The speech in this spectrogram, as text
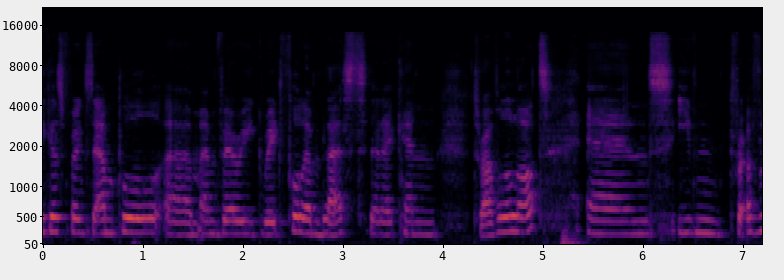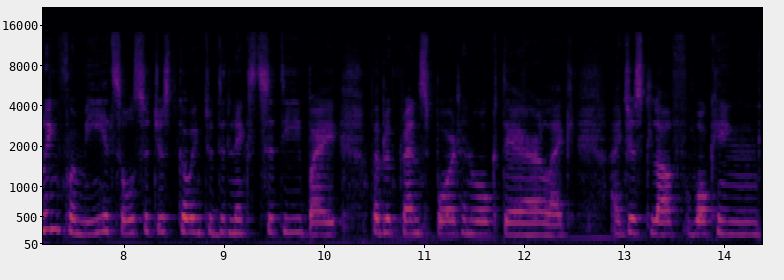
because for example um, i'm very grateful and blessed that i can travel a lot. And even traveling for me it's also just going to the next city by public transport and walk there. Like i just love walking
